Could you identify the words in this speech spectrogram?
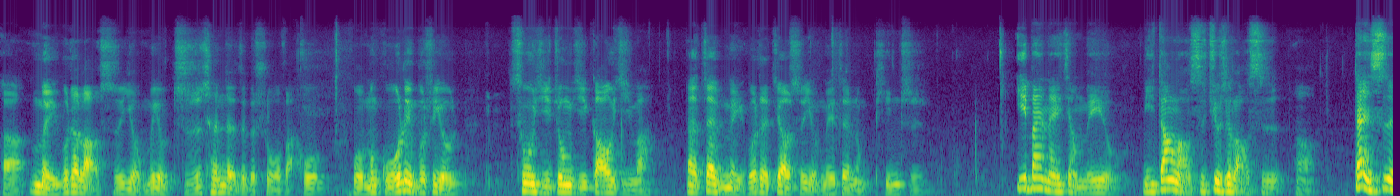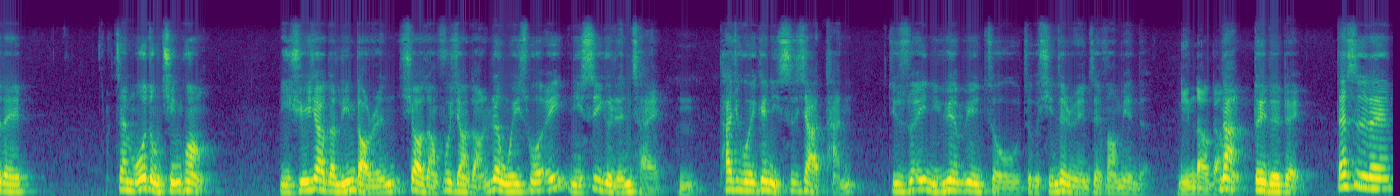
啊、美国的老师有没有职称的这个说法？我我们国内不是有初级、中级、高级嘛？那在美国的教师有没有这种评职？一般来讲没有，你当老师就是老师啊。但是呢，在某种情况，你学校的领导人、校长、副校长认为说，哎，你是一个人才，嗯，他就会跟你私下谈，就是说，哎，你愿不愿意走这个行政人员这方面的？领导岗位那对对对，但是呢，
